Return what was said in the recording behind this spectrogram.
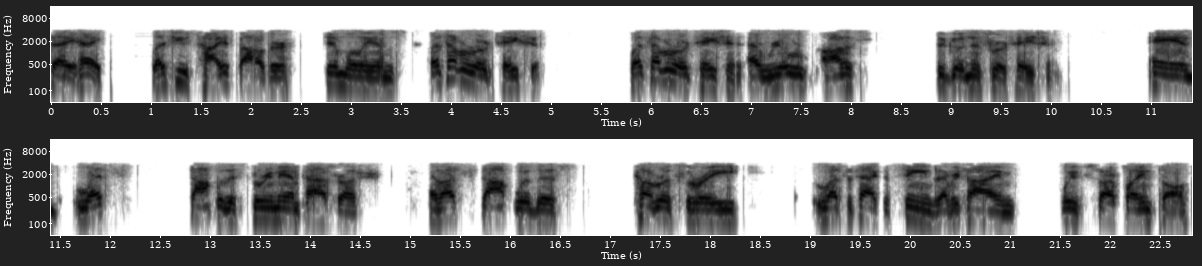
say, hey, let's use Tyus Bowser, Tim Williams. Let's have a rotation let's have a rotation, a real honest to goodness rotation. And let's stop with this three man pass rush and let's stop with this cover three. Let's attack the seams every time we start playing soft.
